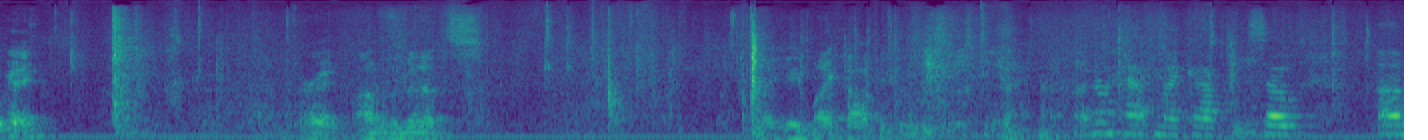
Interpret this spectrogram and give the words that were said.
Okay. All right, on to the minutes. I gave my copy to Lisa. I don't have my copy, so, um,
